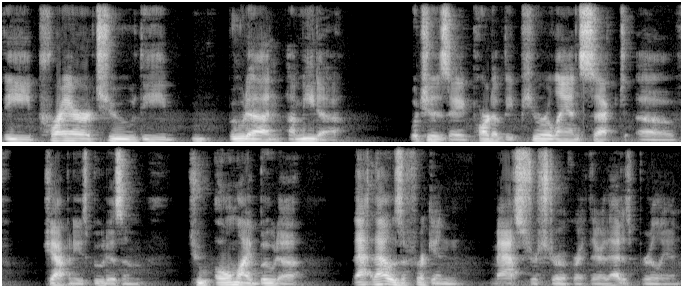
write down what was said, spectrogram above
the prayer to the Buddha Amida, which is a part of the Pure Land sect of Japanese Buddhism, to Oh My Buddha. That that was a freaking master stroke right there. That is brilliant.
